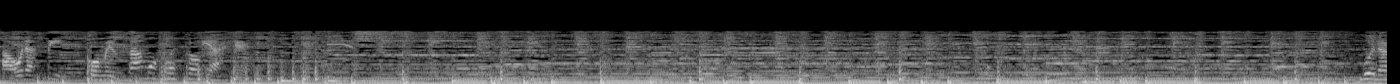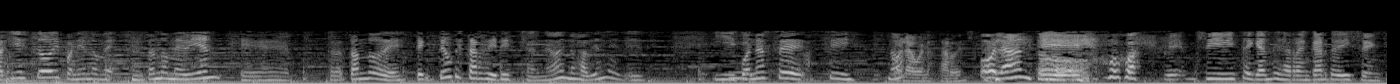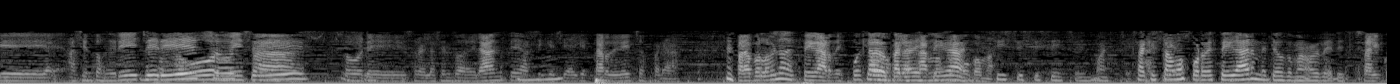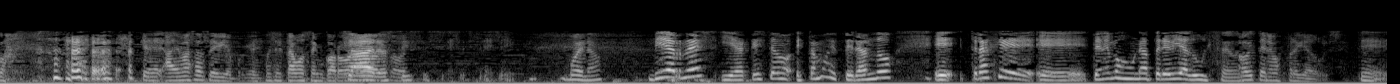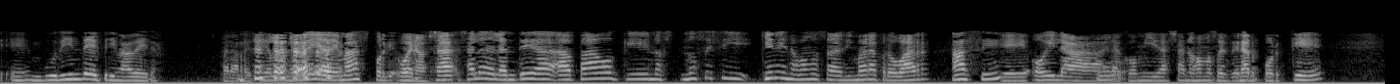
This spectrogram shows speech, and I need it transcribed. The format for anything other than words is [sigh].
Ahora sí, comenzamos nuestro viaje. Bueno, aquí estoy poniéndome, sentándome bien, eh, tratando de, tengo que estar derecha, ¿no? En los aviones y ponerse, sí. ¿no? Hola, buenas tardes. Hola, Anto. Eh, [laughs] sí, viste que antes de arrancar te dicen que asientos derechos, Derechos, por favor, mesas sí, sobre, sobre el asiento de adelante, así que sí hay que estar derechos para para por lo menos despegar. Después claro, para despegar. un poco más. Sí, sí, sí, sí, sí. Bueno, Sí, ya que así estamos es. por despegar, me tengo que. Tal cual. [laughs] [laughs] que además hace bien, porque después estamos encorvados. Claro, o- sí, sí, sí, sí, sí, sí. Bueno, viernes y aquí estamos, estamos esperando. Eh, traje, eh, tenemos una previa dulce hoy, Hoy tenemos previa dulce. eh, en budín de primavera. para recibir la nevera y además porque bueno ya ya le adelanté a, a Pau que nos, no sé si quiénes nos vamos a animar a probar Ah, sí. eh, hoy la, Oh. la comida ya nos vamos a enterar por qué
